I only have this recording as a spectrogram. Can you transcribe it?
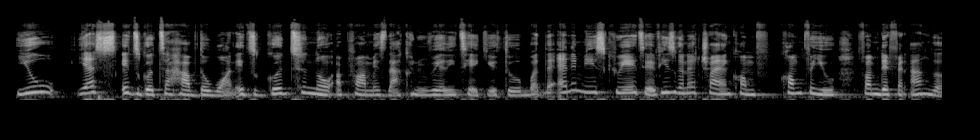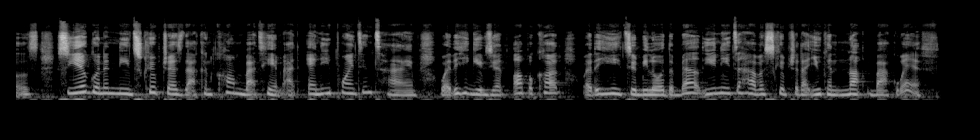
you, yes, it's good to have the one. It's good to know a promise that can really take you through. But the enemy is creative. He's going to try and come, come for you from different angles. So you're going to need scriptures that can combat him at any point in time, whether he gives you an uppercut, whether he hits you below the belt. You need to have a scripture that you can knock back with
